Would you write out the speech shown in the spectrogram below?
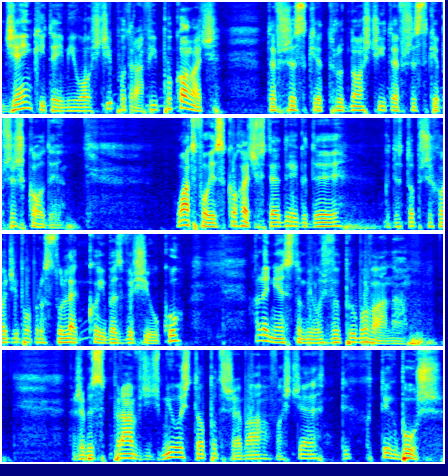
dzięki tej miłości potrafi pokonać te wszystkie trudności, te wszystkie przeszkody. Łatwo jest kochać wtedy, gdy, gdy to przychodzi po prostu lekko i bez wysiłku, ale nie jest to miłość wypróbowana. Żeby sprawdzić miłość, to potrzeba właśnie tych, tych burz,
